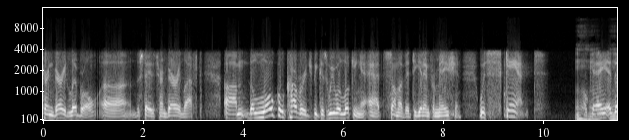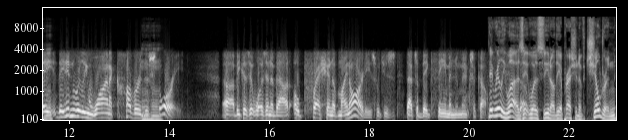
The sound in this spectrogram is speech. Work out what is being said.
turned very liberal, uh, the state has turned very left. Um, the local coverage, because we were looking at some of it to get information, was scant. Okay, And they they didn't really want to cover the story uh, because it wasn't about oppression of minorities, which is that's a big theme in New Mexico. it really was. It was you know the oppression of children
